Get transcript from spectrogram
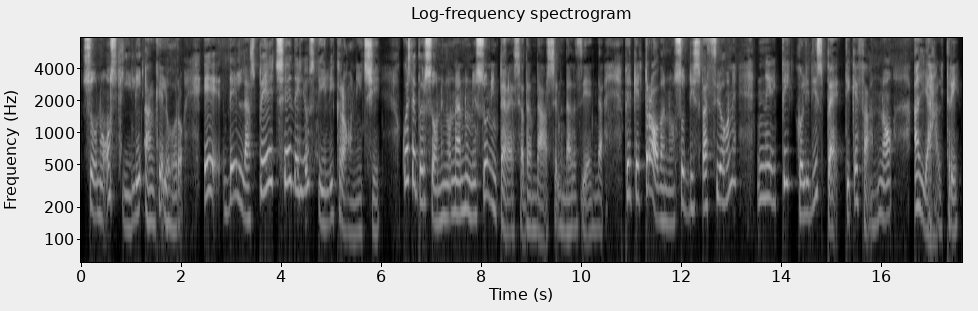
sono ostili anche loro e della specie degli ostili cronici. Queste persone non hanno nessun interesse ad andarsene dall'azienda perché trovano soddisfazione nei piccoli dispetti che fanno agli altri.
